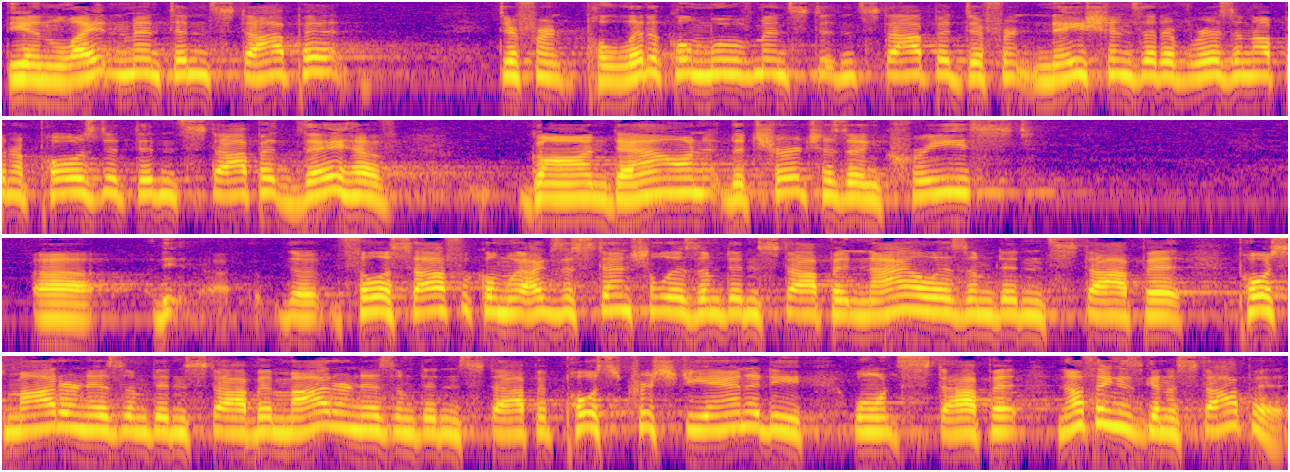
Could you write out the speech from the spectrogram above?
The Enlightenment didn't stop it. Different political movements didn't stop it. Different nations that have risen up and opposed it didn't stop it. They have gone down. The church has increased. Uh, the, the philosophical existentialism didn't stop it, nihilism didn't stop it, postmodernism didn't stop it, modernism didn't stop it, post Christianity won't stop it. Nothing is going to stop it.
